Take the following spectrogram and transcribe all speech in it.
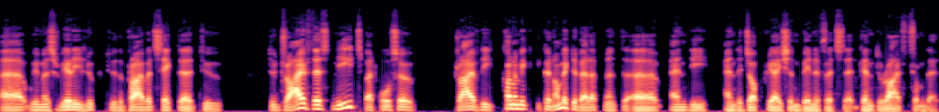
uh, we must really look to the private sector to to drive this needs, but also drive the economic economic development uh, and the and the job creation benefits that can derive from that.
